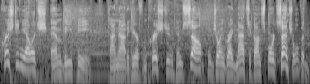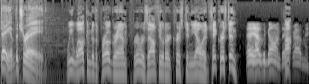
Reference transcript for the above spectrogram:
Christian Yelich MVP. Time now to hear from Christian himself, who joined Greg Matzek on Sports Central the day of the trade. We welcome to the program Brewers outfielder Christian Yelich. Hey, Christian. Hey, how's it going? Thanks Uh, for having me.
